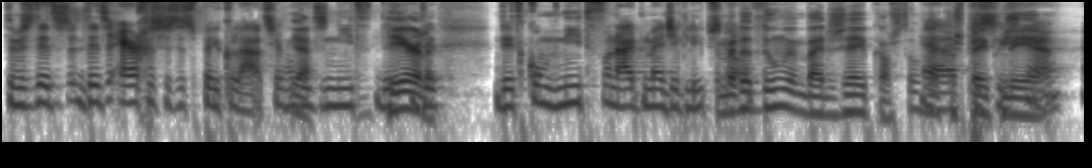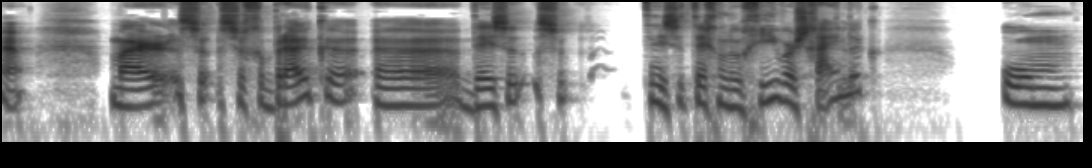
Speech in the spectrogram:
Tenminste, dit is, dit is ergens is het speculatie. Want Ja, dit is niet. Dit, heerlijk. Dit, dit komt niet vanuit Magic Leap. Ja, maar dat doen we bij de zeepkast, toch? Lekker speculeren. ja, ja. Maar ze, ze gebruiken eh, deze, ze- deze technologie waarschijnlijk om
